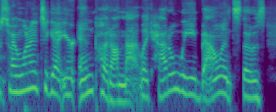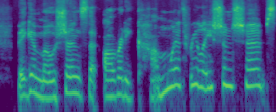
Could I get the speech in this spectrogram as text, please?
so I wanted to get your input on that. Like, how do we balance those big emotions that already come with relationships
